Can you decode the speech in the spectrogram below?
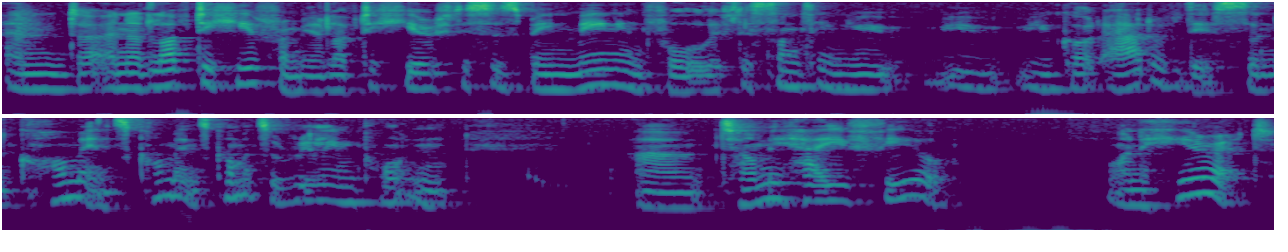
And, uh, and I'd love to hear from you. I'd love to hear if this has been meaningful, if there's something you, you, you got out of this, and comments. Comments. Comments are really important. Um, tell me how you feel. I want to hear it.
